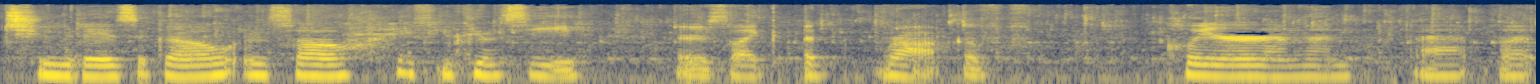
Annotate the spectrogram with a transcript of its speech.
two days ago. And so, if you can see, there's like a rock of clear and then that, but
